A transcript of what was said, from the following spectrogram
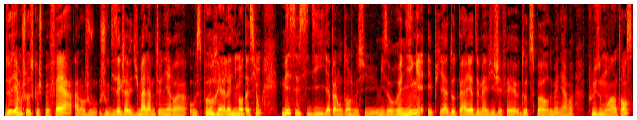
Deuxième chose que je peux faire, alors je vous, disais que j'avais du mal à me tenir euh, au sport et à l'alimentation, mais ceci dit, il y a pas longtemps, je me suis mise au running et puis à d'autres périodes de ma vie, j'ai fait euh, d'autres sports de manière euh, plus ou moins intense.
